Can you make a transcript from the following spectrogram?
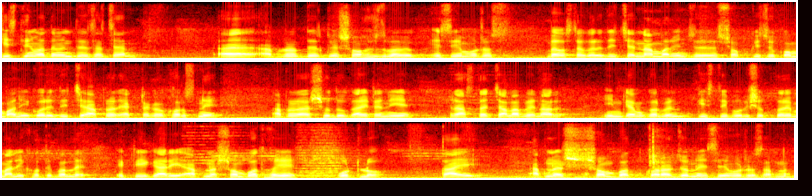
কিস্তির মাধ্যমে নিতে চাচ্ছেন আপনাদেরকে সহজভাবে এসি মোটরস ব্যবস্থা করে দিচ্ছে নাম্বার ইন্স্যুরেন্স সব কিছু কোম্পানি করে দিচ্ছে, আপনার এক টাকা খরচ নেই, আপনারা শুধু গাড়িটা নিয়ে রাস্তায় চালাবেন আর ইনকাম করবেন, কিস্তি পরিশোধ করে মালিক হতে পারলে একটি গাড়ি আপনার সম্পদ হয়ে উঠল। তাই আপনার সম্পদ করার জন্য এসি মোটরস আপনাদের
